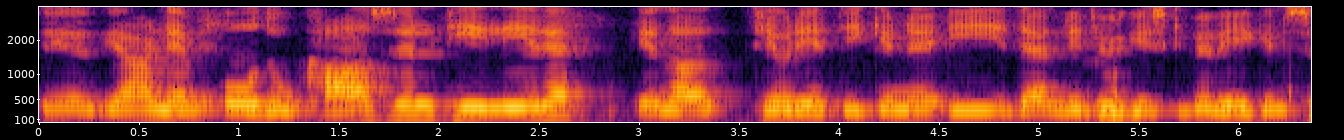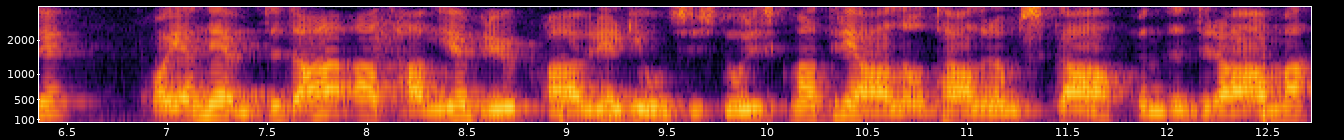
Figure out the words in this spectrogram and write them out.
Jeg har nevnt Odo Kasel tidligere, en av teoretikerne i den liturgiske bevegelse og jeg nevnte da at han gjør bruk av religionshistorisk materiale og taler om skapende drama,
